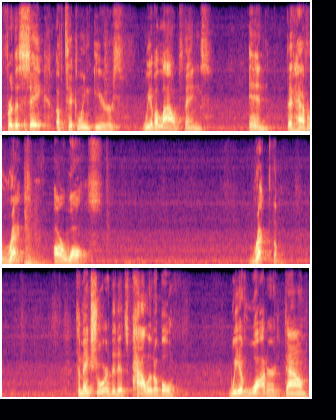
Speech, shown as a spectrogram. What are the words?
for the sake of tickling ears, we have allowed things in that have wrecked our walls. Wrecked them. To make sure that it's palatable, we have watered down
